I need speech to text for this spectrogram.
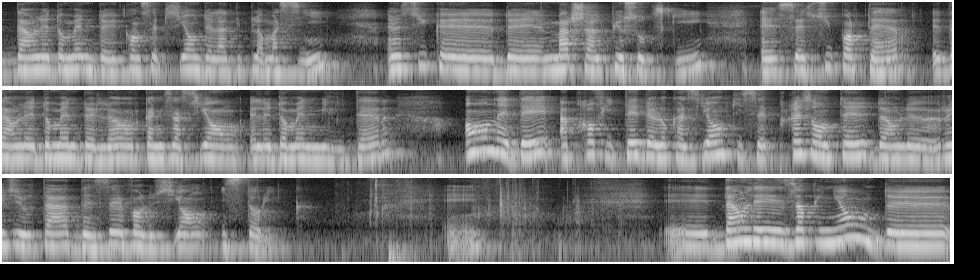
dans le domaine de conception de la diplomatie, ainsi que de Marshal Piłsudski et ses supporters dans le domaine de l'organisation et le domaine militaire, ont aidé à profiter de l'occasion qui s'est présentée dans le résultat des évolutions historiques. Dans les opinions de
